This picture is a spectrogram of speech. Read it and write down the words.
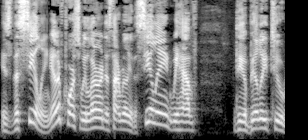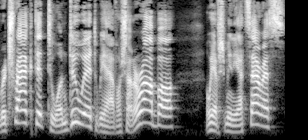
is the sealing. And of course, we learned it's not really the sealing. We have the ability to retract it, to undo it. We have Hoshana Rabbah. We have Shmini Atzeres.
